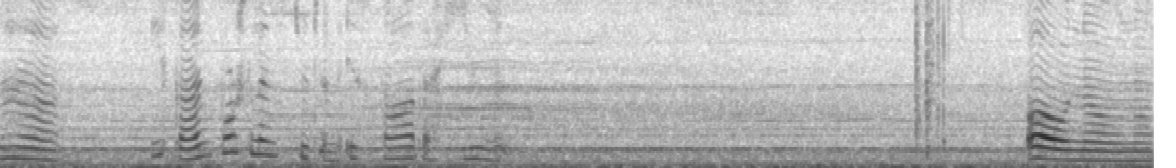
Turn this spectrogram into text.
Nah ikan porcelain student is not a human Oh no no.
